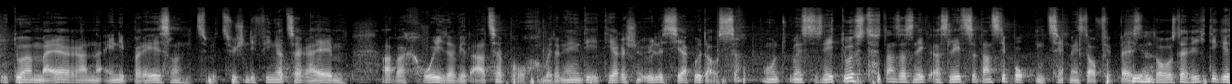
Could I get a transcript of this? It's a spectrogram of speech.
Ich tue einen Meieran einbräseln, zwischen die Finger zerreiben, aber Wacholder wird auch zerbrochen, weil dann gehen die ätherischen Öle sehr gut aus. Und wenn du das nicht tust, dann als, als letzter dann die Bocken ziehen, wenn du aufbeißt. Ja. da hast du eine richtige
